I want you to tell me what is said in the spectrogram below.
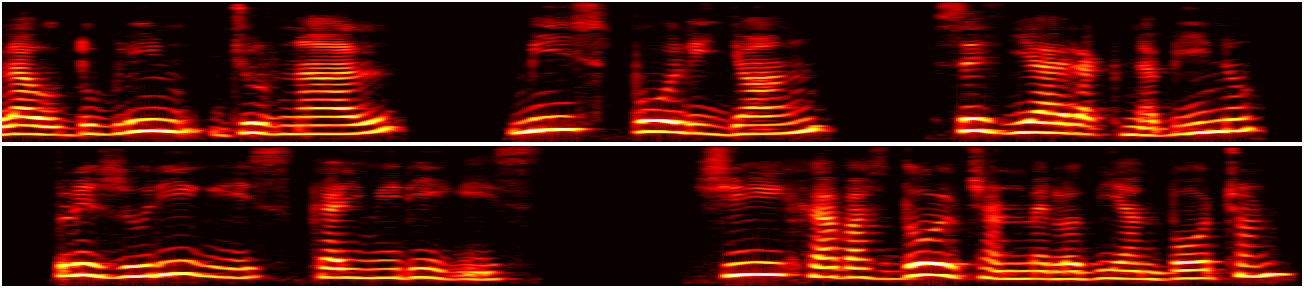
Lau Dublin Journal, Miss Polly Young, sesjara knabino, plezurigis cae mirigis. Si havas dolcian melodian vocion,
